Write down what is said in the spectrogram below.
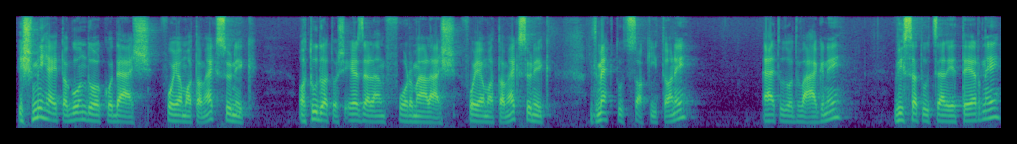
és mihelyt a gondolkodás folyamata megszűnik, a tudatos érzelemformálás folyamata megszűnik, itt meg tudsz szakítani, el tudod vágni, vissza tudsz elé térni,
